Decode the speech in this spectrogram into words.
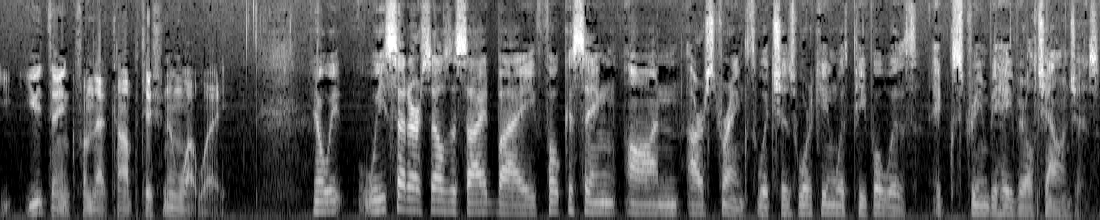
You think from that competition in what way? You know, we, we set ourselves aside by focusing on our strength, which is working with people with extreme behavioral challenges.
